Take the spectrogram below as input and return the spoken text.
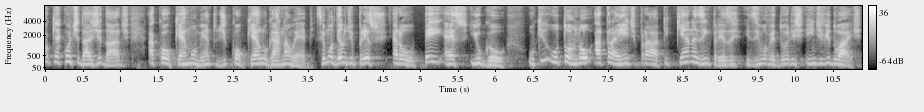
qualquer quantidade de dados a qualquer momento de qualquer lugar na web. Seu modelo de preços era o Pay as you go, o que o tornou atraente para pequenas empresas e desenvolvedores individuais,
